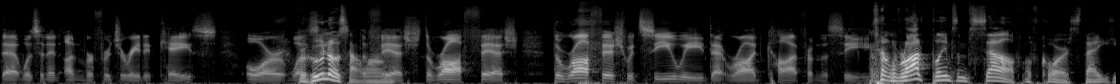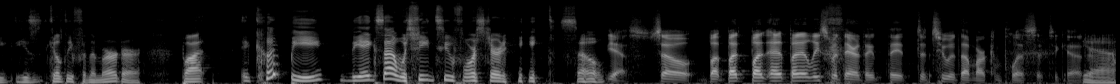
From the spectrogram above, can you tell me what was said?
that was in an unrefrigerated case, or was who it knows how the long. fish, the raw fish, the raw fish with seaweed that Rod caught from the sea? Now, Rod blames himself, of course, that he, he's guilty for the murder, but it could be the egg salad which he too forced her to eat. So Yes. So, but but but uh, but at least with there, the, the the two of them are complicit together. yeah.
